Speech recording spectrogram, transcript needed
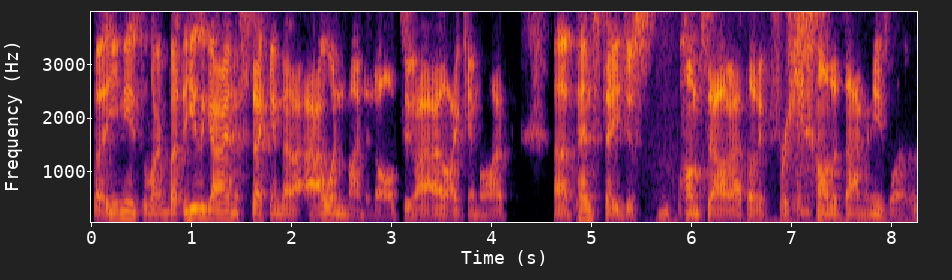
But he needs to learn. But he's a guy in the second that I, I wouldn't mind at all, too. I, I like him a lot. Uh, Penn State just pumps out athletic freaks all the time, and he's one of those.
